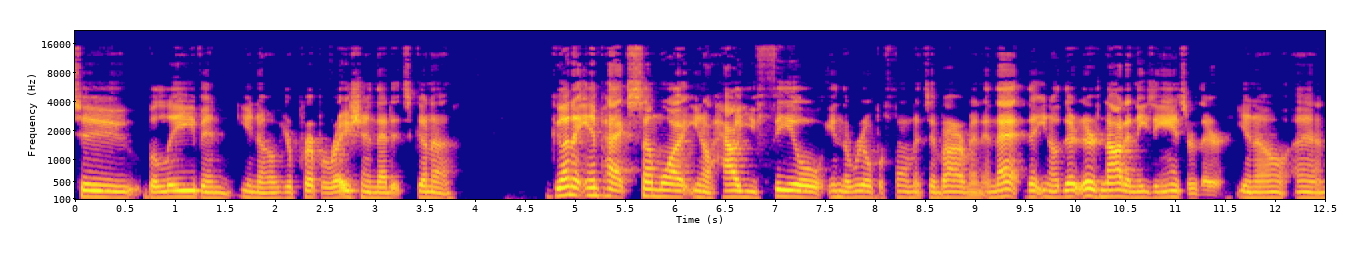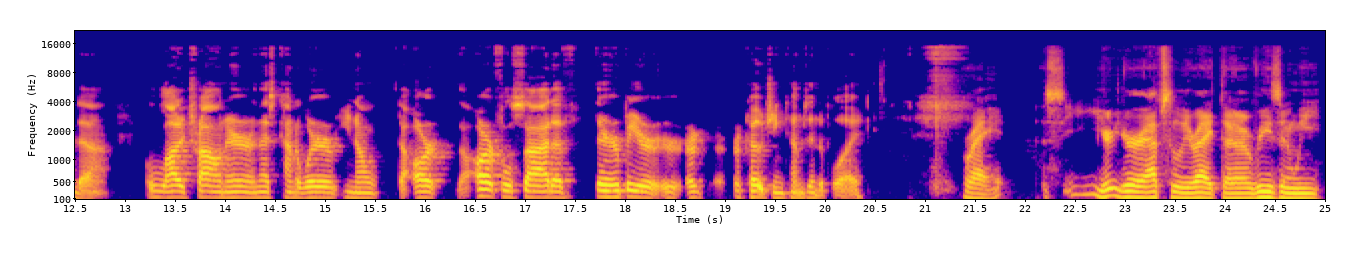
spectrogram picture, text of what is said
to believe in, you know, your preparation that it's gonna, going to impact somewhat, you know, how you feel in the real performance environment. And that, that you know, there, there's not an easy answer there, you know, and uh, a lot of trial and error. And that's kind of where, you know, the art, the artful side of therapy or, or, or coaching comes into play. Right. You're, you're absolutely right. The reason we,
